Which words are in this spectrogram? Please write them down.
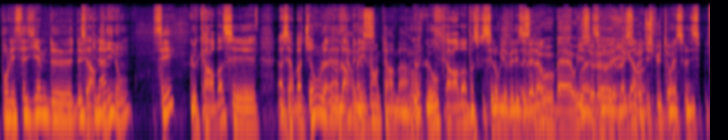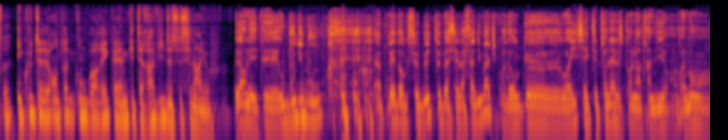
pour les 16e de, de C'est finale. l'Arménie, non? C'est Le Karabakh, c'est l'Azerbaïdjan ou la- ou l'Arménie l'Azerbaïdjan Karabakh. Le, le Haut-Karabakh, parce que c'est là où il y avait les C'est là événements. où, ben oui, Ouais, c'est là où y le, la ils se guerre, le. Ouais, le dispute. ouais. Écoute euh, Antoine Comboiré quand même qui était ravi de ce scénario. Là, on était au bout du bout. Après, donc, ce but, ben, c'est la fin du match, quoi. Donc, euh, oui, c'est exceptionnel ce qu'on est en train de vivre. Vraiment,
